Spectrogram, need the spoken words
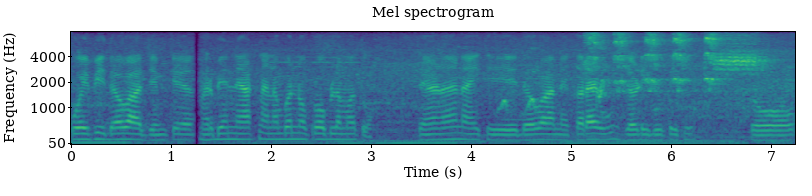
કોઈ બી દવા, જેમ કે મારી બેનને આંખના નંબરનો પ્રોબ્લેમ હતો, તો એણે અહીંથી દવાને કરાવ્યું જડીબુટીથી તો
